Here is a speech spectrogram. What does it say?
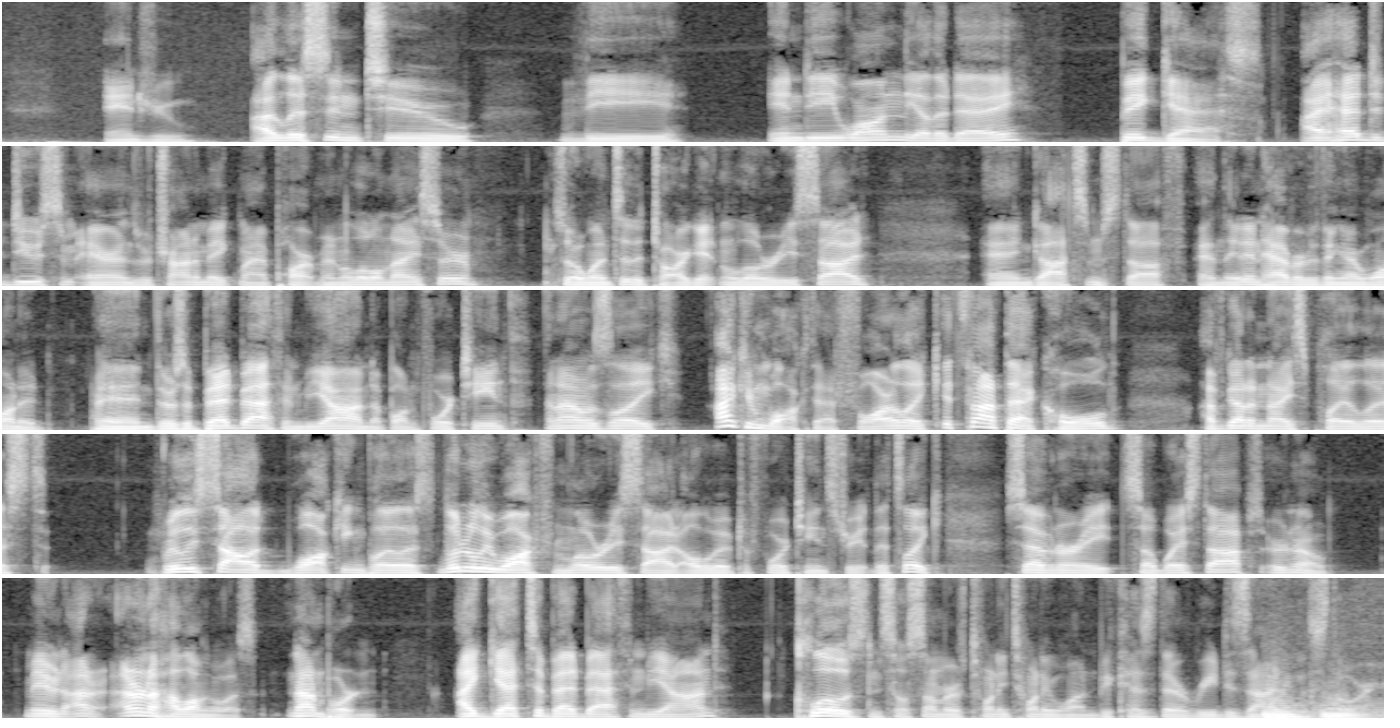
Andrew, I listened to the indie one the other day. Big gas. I had to do some errands. We're trying to make my apartment a little nicer. So I went to the Target in the Lower East Side and got some stuff and they didn't have everything I wanted. And there's a Bed Bath and Beyond up on 14th and I was like, I can walk that far. Like it's not that cold. I've got a nice playlist. Really solid walking playlist. Literally walked from Lower East Side all the way up to 14th Street. That's like 7 or 8 subway stops or no. Maybe I don't, I don't know how long it was. Not important. I get to Bed Bath and Beyond, closed until summer of 2021 because they're redesigning the store.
